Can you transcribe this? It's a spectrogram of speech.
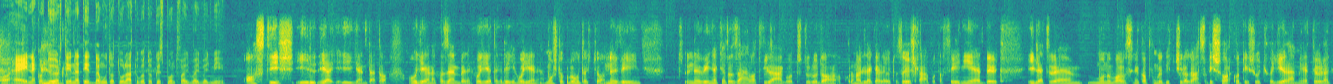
a helynek a történetét bemutató látogatóközpont, vagy, vagy, vagy mi? Azt is, ill, ja, igen, tehát a, hogy élnek az emberek, hogy éltek régen, hogy élnek. Most, akkor bemutatja a növény, növényeket, az állatvilágot, tudod, a, akkor a nagy legelőtt, az őslábot, a fényi erdőt, illetve mondom, valószínűleg kapunk egy csillagászati sarkot is, úgyhogy remélhetőleg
